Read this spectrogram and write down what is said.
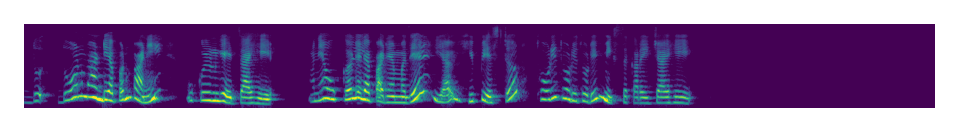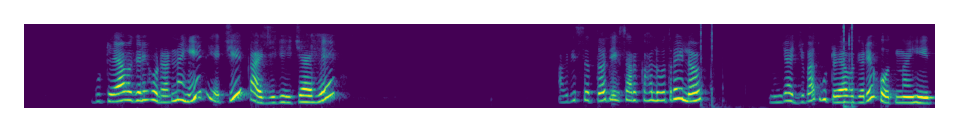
दो दोन भांडी आपण पाणी उकळून घ्यायचं आहे. आणि या उकळलेल्या पाण्यामध्ये या ही पेस्ट थोडी थोडी थोडी मिक्स करायची आहे. गुठळ्या वगैरे होणार नाहीत याची काळजी घ्यायची आहे. अगदी सतत एकसारखं हलवत राहिलं. म्हणजे अजिबात गुटळ्या वगैरे होत नाहीत.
